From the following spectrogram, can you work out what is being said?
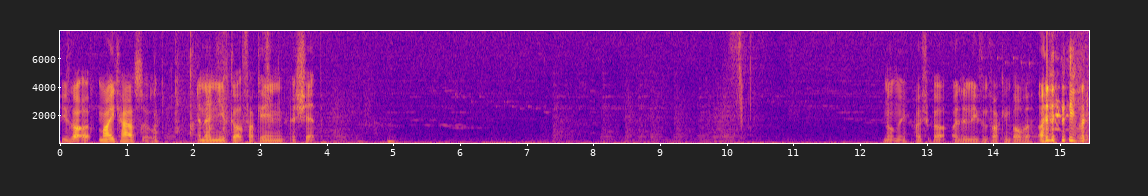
You've got my castle, and then you've got fucking a ship. Not me. I forgot. I didn't even fucking bother. I didn't even.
